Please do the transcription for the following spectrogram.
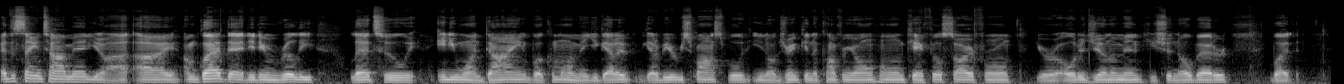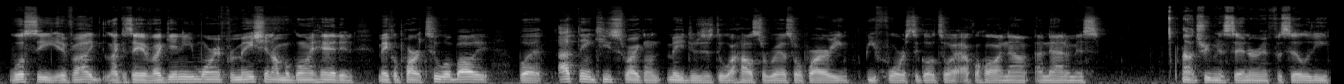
at the same time, man, you know, I, I I'm glad that it didn't really led to anyone dying. But come on, man, you gotta you gotta be responsible. You know, drinking the comfort of your own home. Can't feel sorry for him. You're an older gentleman. You should know better. But we'll see if I like I say if I get any more information, I'm gonna go ahead and make a part two about it. But I think he's right gonna may do just do a house arrest or probably be forced to go to an alcohol anonymous uh, treatment center and facility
